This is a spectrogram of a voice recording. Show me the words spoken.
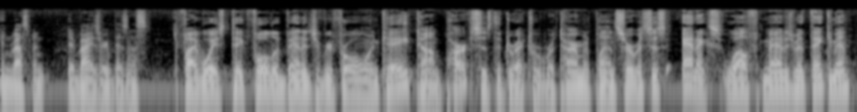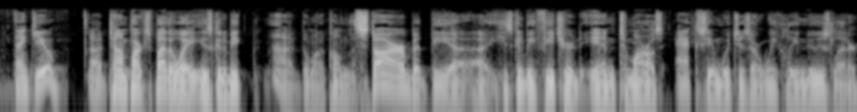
investment advisory business. Five ways to take full advantage of your 401k. Tom Parks is the Director of Retirement Plan Services, Annex Wealth Management. Thank you, man. Thank you. Uh, Tom Parks, by the way, is going to be, I don't want to call him the star, but the uh, uh, he's going to be featured in tomorrow's Axiom, which is our weekly newsletter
